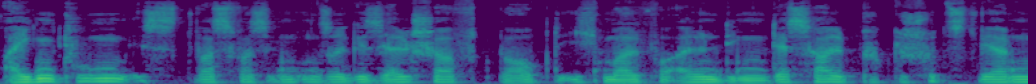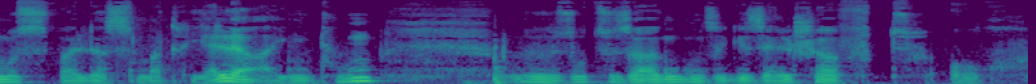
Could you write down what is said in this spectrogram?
Eigentum ist was, was in unserer Gesellschaft, behaupte ich mal, vor allen Dingen deshalb geschützt werden muss, weil das materielle Eigentum äh, sozusagen unsere Gesellschaft auch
